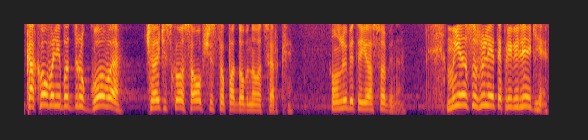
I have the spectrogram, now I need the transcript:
какого-либо другого человеческого сообщества, подобного церкви. Он любит ее особенно. Мы не заслужили этой привилегии.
